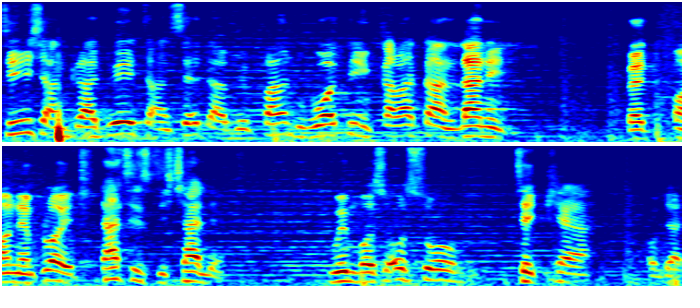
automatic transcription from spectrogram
teach and graduate and say that we found worthy in character and learning, but unemployed. That is the challenge. We must also take care of that.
